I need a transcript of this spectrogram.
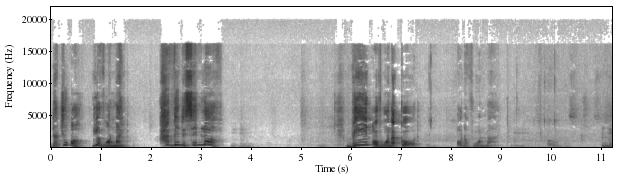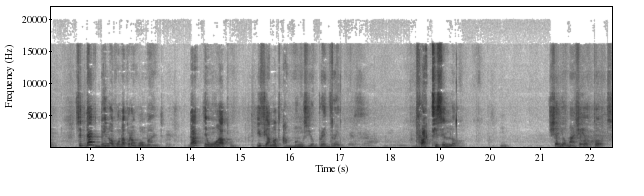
that you all be have one mind, having the same love, being of one accord, and of one mind. Hmm? See that being of one accord and one mind, that thing won't happen if you are not amongst your brethren practicing love. Hmm? Share your mind, share your thought.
